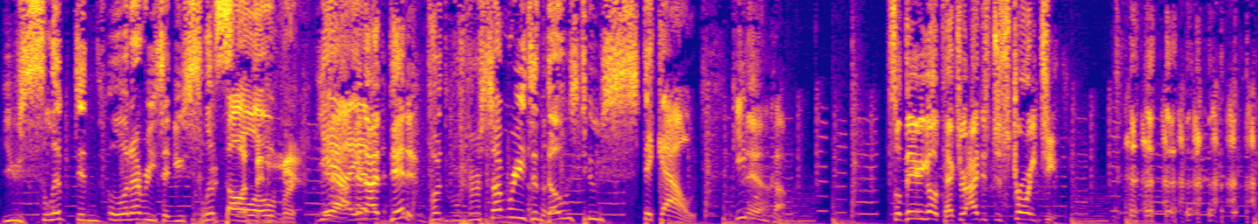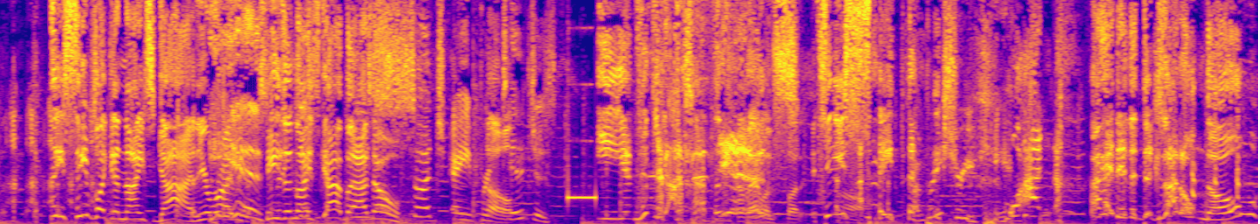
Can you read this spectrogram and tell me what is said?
you slipped and whatever you said, you slipped all Slipping, over. yeah. Yeah, and I did it. For, for some reason, those two stick out. Keep Yeah. them coming. So there you go, Texture. I just destroyed you. He seems like a nice guy. You're He right. is, He's a nice just- guy, but I know. Such a pretentious. Ian. Oh, that was funny. Can you say that? I'm pretty sure you can't. Well, I, I had to because I don't know.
